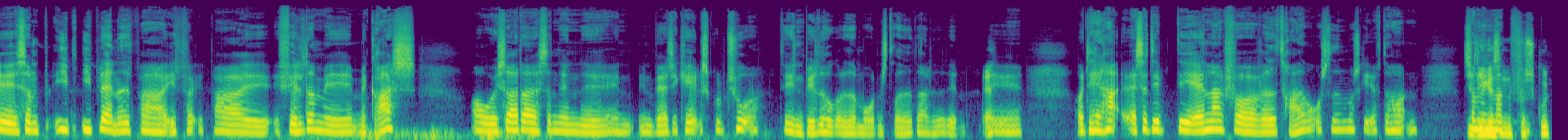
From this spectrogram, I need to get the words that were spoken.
øh, som i, iblandet et par, et par, et par øh, felter med, med græs. Og øh, så er der sådan en, øh, en, en vertikal skulptur. Det er en billedhugger, der hedder Morten Strede, der har lavet den. Ja. Øh, og det, har, altså det, det er anlagt for hvad, 30 år siden måske efterhånden. De Som ligger en sådan forskudt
